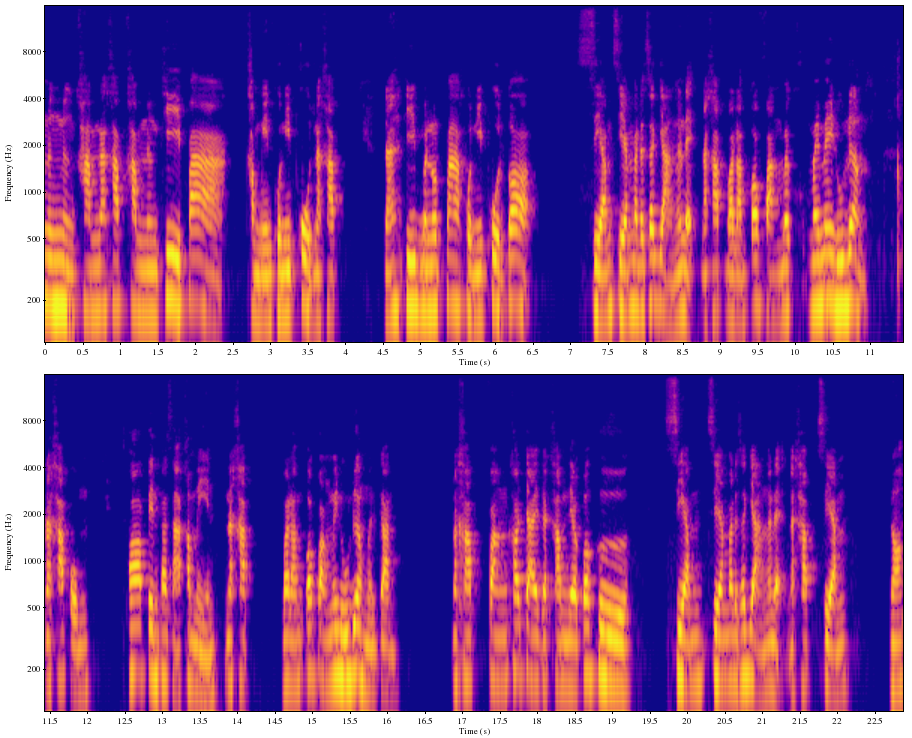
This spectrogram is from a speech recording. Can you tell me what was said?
หนึ่งหนึ่งคำนะครับคำหนึ่งที่ป้าคอมเมนต์คนนี้พูดนะครับ นะที่มนุษย์ป้าคนนี้พูดก็เสียมเสียมมาได้สักอย่างนั่นแหละนะครับบอลลัมก็ฟังไม่ไม่ไม่รู้เรื่องนะครับ ผมเพราะเป็นภาษาเขมรนะครับบอลลัมก็ฟังไม่รู้เรื่องเหมือนกันนะครับ ฟังเข้าใจแต่คำเดียวก็คือเสียมเสียมอะไรสักอย่างนั่นแหละนะครับ เสียมเนาะ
